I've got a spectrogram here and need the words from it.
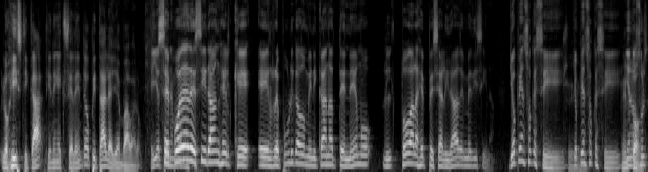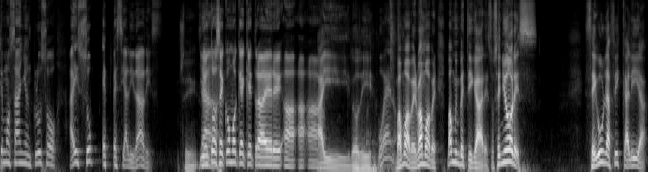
logística, tienen excelentes hospitales allá en Bávaro. Ellos Se puede decir, Ángel, que en República Dominicana tenemos todas las especialidades en medicina. Yo pienso que sí, Sí. yo pienso que sí. y en los últimos años incluso hay subespecialidades. Sí. Y entonces, ¿cómo es que hay que traer eh, a... a- a- Ahí lo dije. Bueno. Vamos a ver, vamos a ver. Vamos a investigar eso. Señores, según la Fiscalía,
